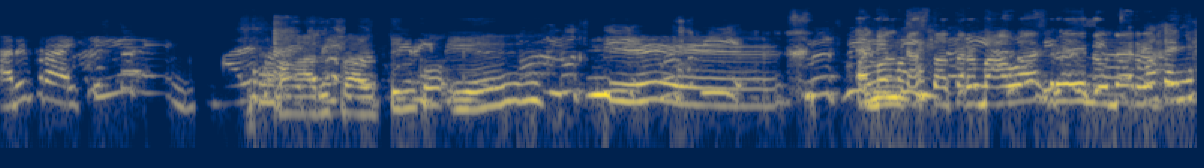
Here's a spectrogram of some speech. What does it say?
Arif writing. Arif Bang Arif writing kok. Oh Lutfi, Lutfi, Yeah. Lutfi. Ini kasta terbawah, bilang Rin, udah. Makanya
